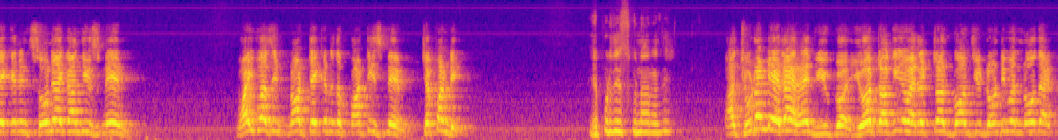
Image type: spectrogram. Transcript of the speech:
taken in Sonia Gandhi's name why was it not taken in the party's name చెప్పండి. ఎప్పుడు తీసుకున్నారు అది? అది చూడండి ఎలా you are talking electoral bonds you don't even know that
